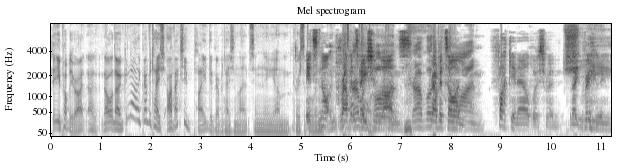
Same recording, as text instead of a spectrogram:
but you're probably right. I don't, no, no, no. The gravitation. I've actually played the gravitation lance in the um, Crucible. It's not and- gravitation Graviton. lance. Graviton. Graviton. Fucking hell, Bushman. Like really.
